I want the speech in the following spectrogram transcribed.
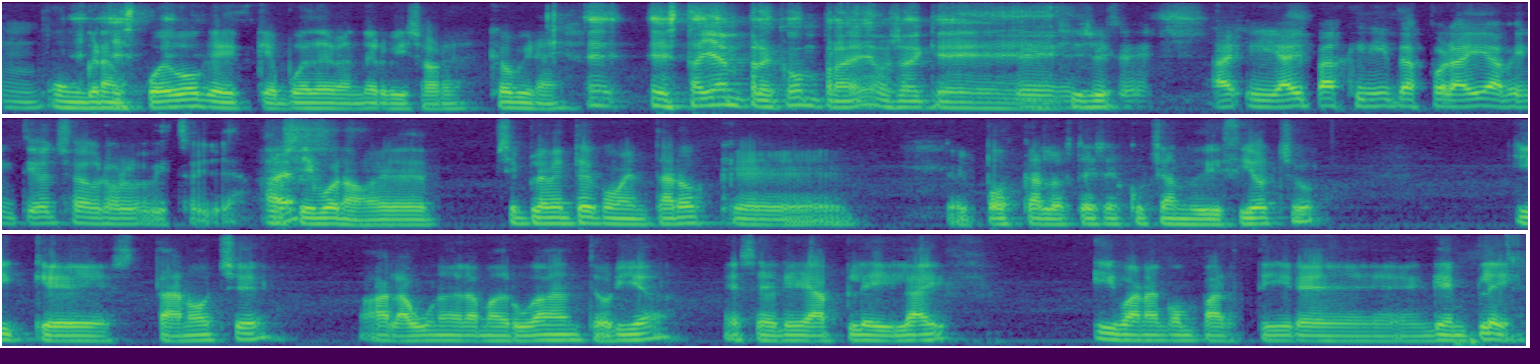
Mm. un gran juego que, puede vender visores. ¿Qué opináis? Eh, está ya en precompra, ¿eh? O sea que. Sí, sí, sí. Y hay paginitas por ahí a 28 euros, lo he visto ya. Ah, sí, bueno, eh, simplemente comentaros que el podcast lo estáis escuchando 18 y que esta noche, a la una de la madrugada, en teoría, es el EA Play Live y van a compartir eh, gameplay.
